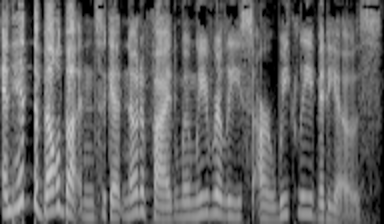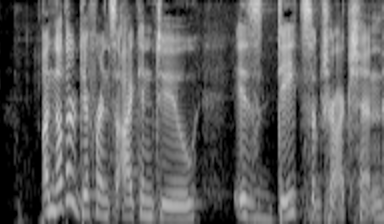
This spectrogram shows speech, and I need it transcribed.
and hit the bell button to get notified when we release our weekly videos. Another difference I can do is date subtraction.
